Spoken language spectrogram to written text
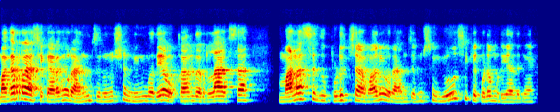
மகர ராசிக்காரங்க ஒரு அஞ்சு நிமிஷம் நிம்மதியா உட்கார்ந்து ரிலாக்ஸா மனசுக்கு பிடிச்ச மாதிரி ஒரு அஞ்சு நிமிஷம் யோசிக்க கூட முடியாதுங்க.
